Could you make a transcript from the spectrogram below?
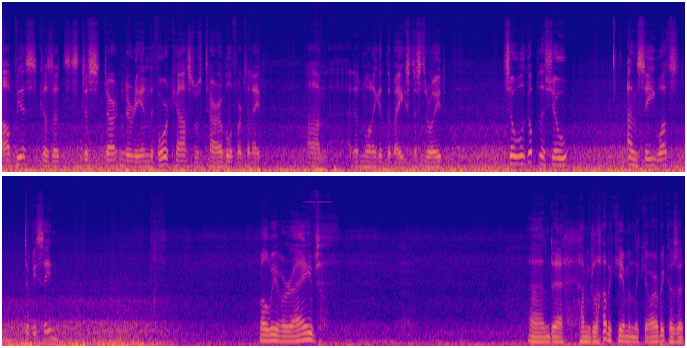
obvious because it's just starting to rain. The forecast was terrible for tonight, and I didn't want to get the bikes destroyed. So we'll go up to the show and see what's to be seen. Well, we've arrived and uh, I'm glad I came in the car because it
